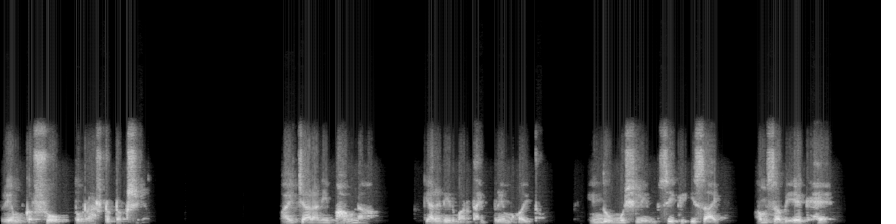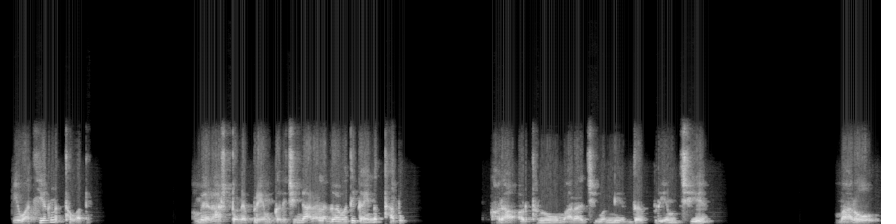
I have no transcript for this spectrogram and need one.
પ્રેમ કરશો તો રાષ્ટ્ર ટકશે. ભાઈચારાની ભાવના ક્યારે નિર્માણ થાય? પ્રેમ હોય તો. હિન્દુ, મુસ્લિમ, શીખ, ઈસાઈ, હમ સબ એક હૈ. કહેવાથી એક નથી થવાતું. અમે રાષ્ટ્રને પ્રેમ કરી છે, નારા લગાવવાથી કઈ નથી થતું. ખરા અર્થનો મારા જીવનની અંદર પ્રેમ છે. મારો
